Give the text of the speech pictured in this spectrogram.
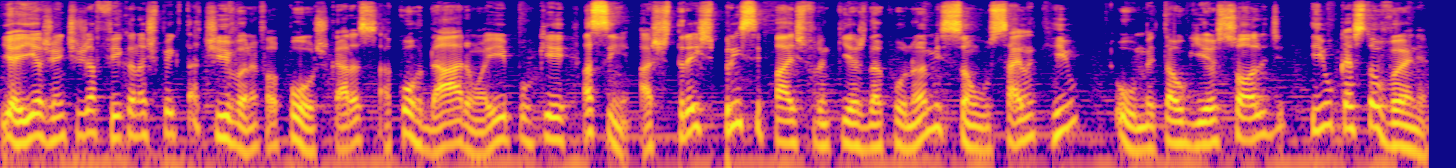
e aí a gente já fica na expectativa, né? Fala, pô, os caras acordaram aí, porque, assim, as três principais franquias da Konami são o Silent Hill, o Metal Gear Solid e o Castlevania.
